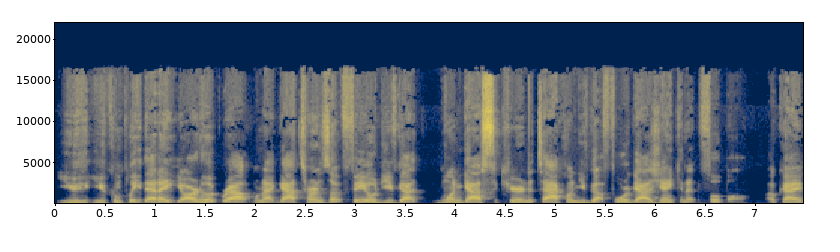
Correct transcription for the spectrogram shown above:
you you complete that eight yard hook route when that guy turns up field, you've got one guy securing the tackle and you've got four guys yanking at the football. Okay.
